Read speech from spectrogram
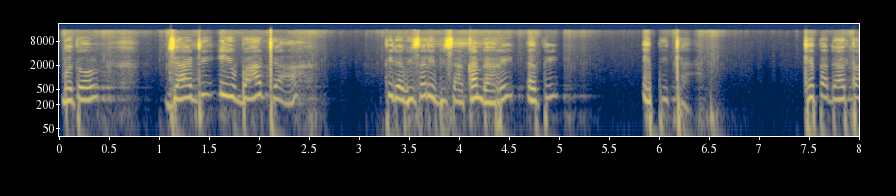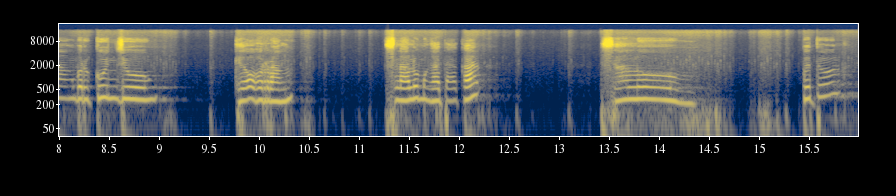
Betul? Jadi ibadah tidak bisa dipisahkan dari eti, etika. Kita datang berkunjung ke orang selalu mengatakan salam. Betul?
